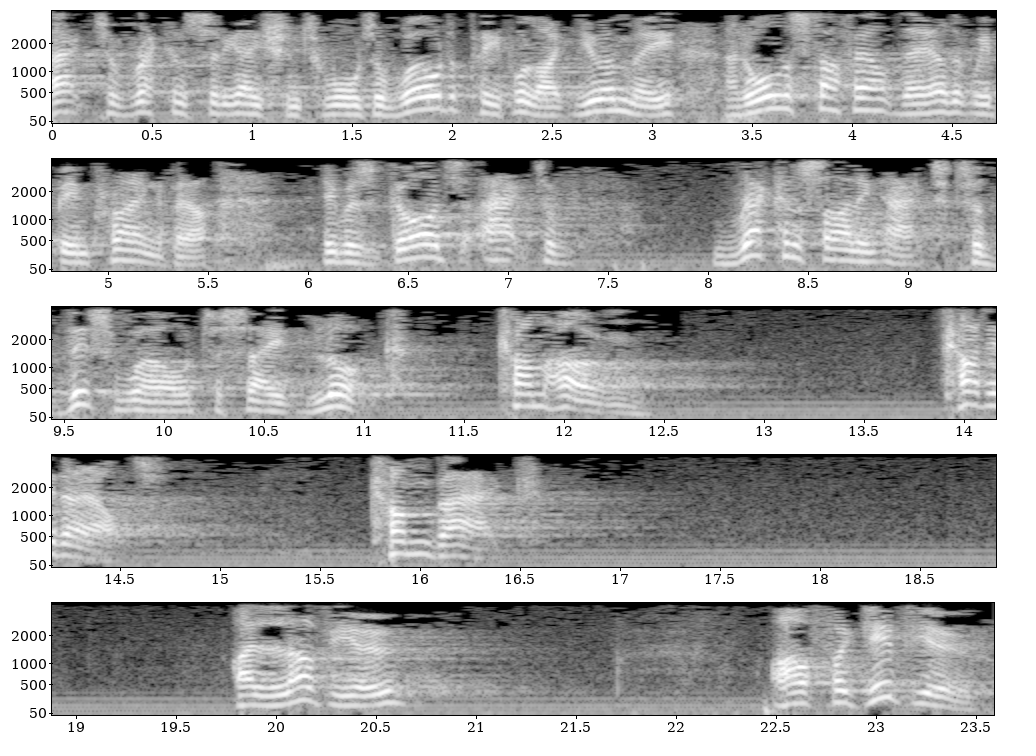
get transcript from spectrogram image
act of reconciliation towards a world of people like you and me and all the stuff out there that we've been praying about. It was God's act of reconciling act to this world to say, look, come home. Cut it out. Come back. I love you. I'll forgive you.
